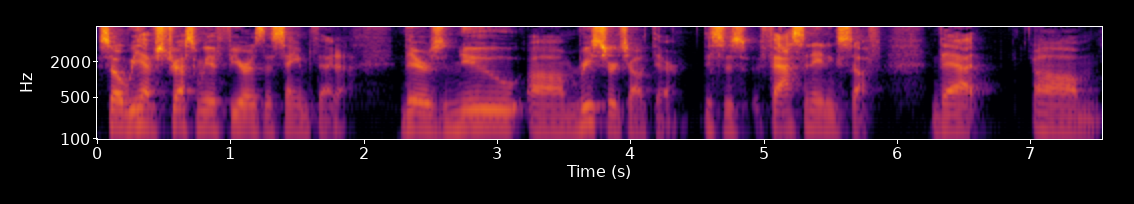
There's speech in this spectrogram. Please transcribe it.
so we have stress and we have fear as the same thing. There's new um, research out there. This is fascinating stuff that um,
